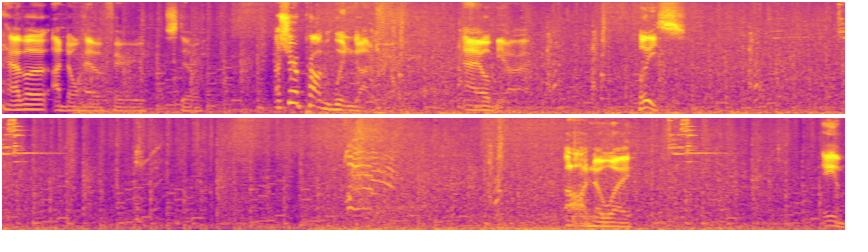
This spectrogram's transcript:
Have a... I don't have a fairy still. I have probably wouldn't got a fairy. Nah, it'll be alright. Please. Oh, no way. Damn.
